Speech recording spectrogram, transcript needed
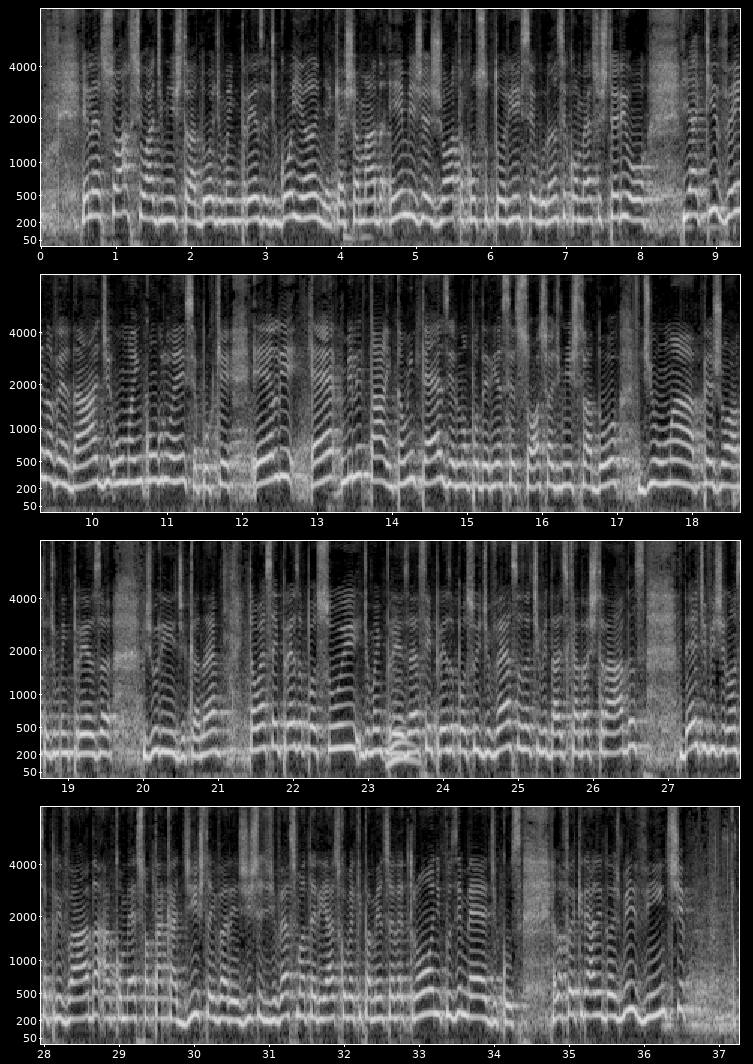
Ele é sócio administrador de uma empresa de Goiânia, que é chamada MGJ Consultoria em Segurança e Comércio Exterior. E aqui vem, na verdade, uma incongruência, porque ele é militar, então, em tese, ele não poderia ser sócio administrador de uma PJ, de uma empresa jurídica, né? Então, essa empresa possui, de uma empresa, essa empresa possui diversas atividades cadastradas, desde vigilância privada a comércio atacadista e varejista de diversos materiais, como equipamentos eletrônicos e médicos. Ela foi criada em 2020,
